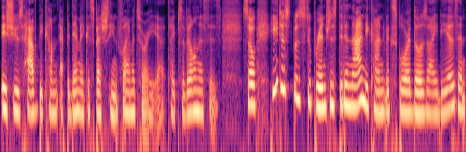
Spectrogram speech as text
issues have become epidemic, especially inflammatory uh, types of illnesses. So he just was super interested in that and he kind of explored those ideas and,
